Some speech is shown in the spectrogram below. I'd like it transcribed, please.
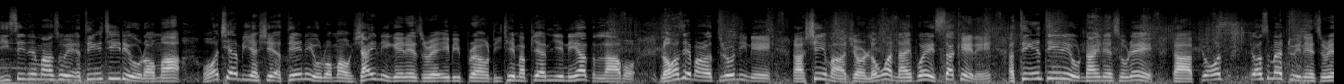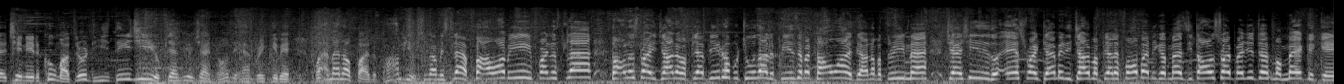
ဒီ season မှာဆိုရင်အသင်းအကြီးတွေကိုတော့မှ World Championship အသင်းတွေကိုတော့မှရိုက်နေခဲ့တဲ့ဆိုရဲ AB Brown ဒီချိန်မှာပြန်မြင်နေရသလားပေါ့လောဆယ်မှာတော့သူတို့အနေနဲ့ဒါရှေ့မှာကျွန်တော်လုံးဝနိုင်ပွဲဆက်ခဲ့တယ်အသင်းအသင်းတွေကိုနိုင်တယ်ဆိုတော့ဒါပြောပြောစမတ်တွင်နေဆိုတဲ့အခြေအနေတစ်ခုမှာသူတို့ဒီအသင်းကြီးကိုပြန်ပြီးရိုက်တော့တယ် unbreakable one man of by the bomb view tsunami slap ပါသွားပြီ final slap dollar strike ကြားတယ်ပြန်ပြေးတော့ကြိုးစားတယ်ပြေးစမတောင်းသွားတယ်ကြာ number 3 man ကျန်ရှိသေးတယ် air strike damage ကြားတယ်ပြန်လဲ forward က Messi dollar strike budget မှာ make ကေ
